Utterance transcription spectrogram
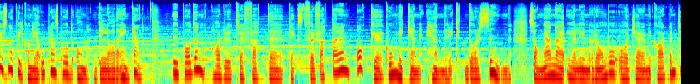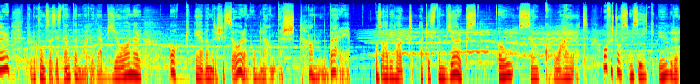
Lyssnat till Kungliga Operans podd om Glada änkan. I podden har du träffat eh, textförfattaren och eh, komikern Henrik Dorsin. Sångarna Elin Rombo och Jeremy Carpenter, produktionsassistenten Maria Björner och även regissören Ola Anders Tandberg. Och så har vi hört artisten Björks Oh So Quiet och förstås musik ur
